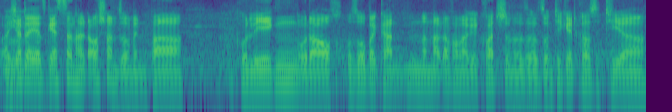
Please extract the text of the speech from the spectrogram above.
Weil ich mhm. hatte jetzt gestern halt auch schon so mit ein paar Kollegen oder auch so Bekannten dann halt einfach mal gequatscht. Also so ein Ticket kostet hier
